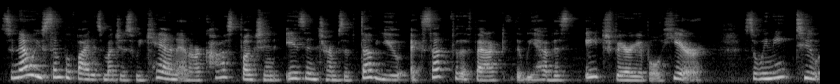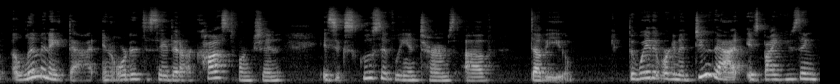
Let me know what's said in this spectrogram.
So now we've simplified as much as we can, and our cost function is in terms of W, except for the fact that we have this H variable here. So we need to eliminate that in order to say that our cost function is exclusively in terms of W. The way that we're going to do that is by using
